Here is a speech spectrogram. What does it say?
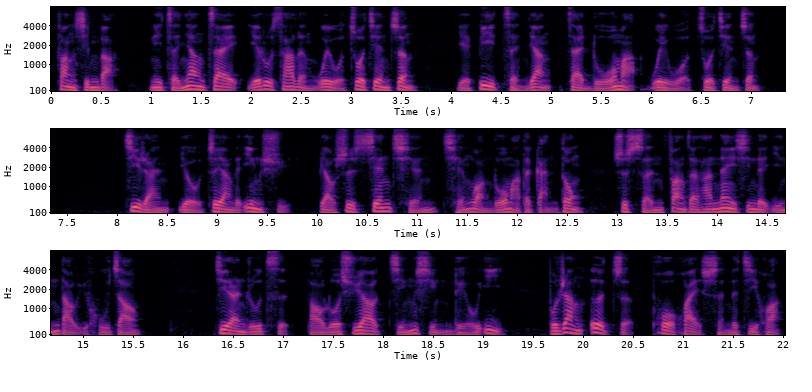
放心吧，你怎样在耶路撒冷为我做见证，也必怎样在罗马为我做见证。”既然有这样的应许，表示先前前往罗马的感动是神放在他内心的引导与呼召。既然如此，保罗需要警醒留意。不让恶者破坏神的计划。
